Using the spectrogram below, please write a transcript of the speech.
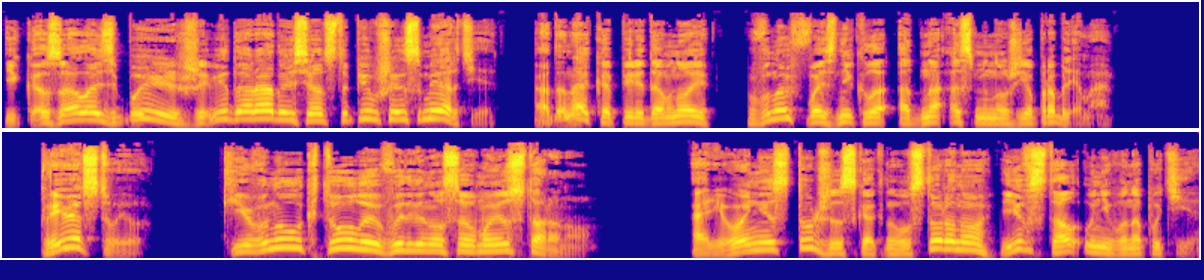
И, казалось бы, живи да радуйся отступившей смерти. Однако передо мной вновь возникла одна осьминожья проблема. «Приветствую!» Кивнул Ктул и выдвинулся в мою сторону. Орионис тут же скакнул в сторону и встал у него на пути.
